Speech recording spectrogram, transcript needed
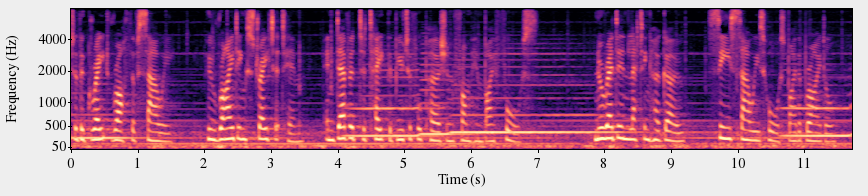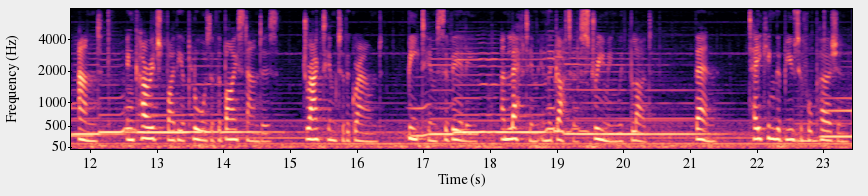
to the great wrath of Sawi, who, riding straight at him, endeavoured to take the beautiful Persian from him by force. Noureddin, letting her go, seized Sawi's horse by the bridle and, encouraged by the applause of the bystanders, dragged him to the ground, beat him severely, and left him in the gutter streaming with blood. Then, Taking the beautiful Persian,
